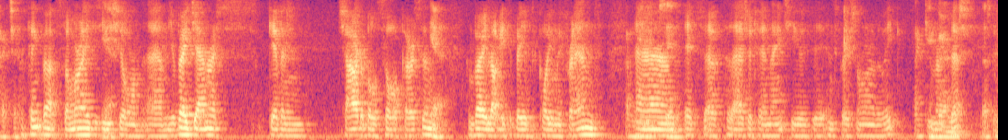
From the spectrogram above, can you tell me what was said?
picture. I think that summarises you, Yeah. Sean. Um, you're very generous, giving, charitable sort of person. Yeah. I'm very lucky to be able to call you my friend. And Um, it's a pleasure to announce you as the inspirational runner of the week. Thank you and very that's much. Listen,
